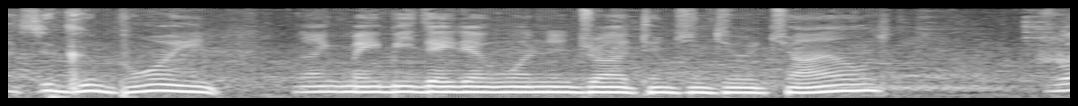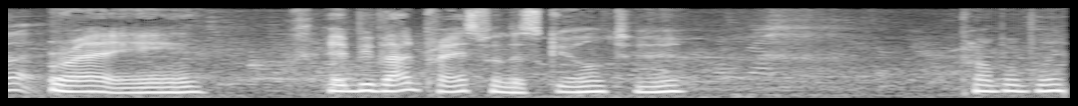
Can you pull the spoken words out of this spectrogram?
That's a good point. Like maybe they don't want to draw attention to a child. What? Right. It'd be bad press for the school, too. Probably.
